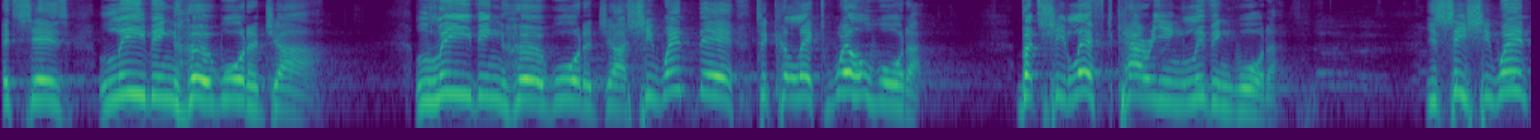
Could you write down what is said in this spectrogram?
it says, leaving her water jar. Leaving her water jar. She went there to collect well water, but she left carrying living water. You see, she went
